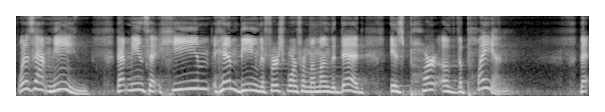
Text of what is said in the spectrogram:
What does that mean? That means that he, him being the firstborn from among the dead is part of the plan. That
